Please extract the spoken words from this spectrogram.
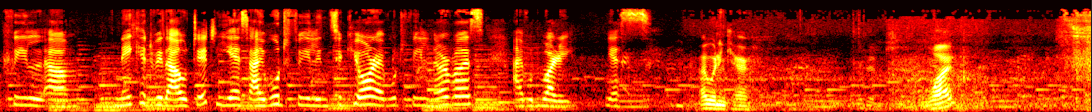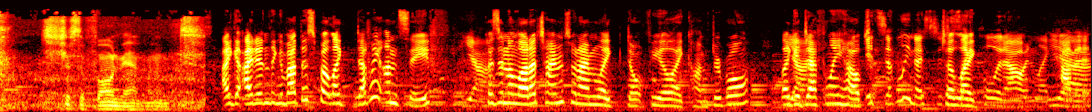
feel um, naked without it, yes, I would feel insecure. I would feel nervous. I would worry. Yes. I wouldn't care. What? It's just a phone, man. I I, I didn't think about this, but like definitely unsafe. Yeah. Because in a lot of times when I'm like don't feel like comfortable, like Yeah. it definitely helps. It's definitely nice to, To, just like, like- pull it out and like yeah, have it.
